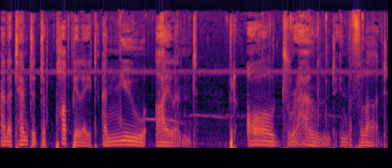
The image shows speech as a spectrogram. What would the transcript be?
and attempted to populate a new island, but all drowned in the flood,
